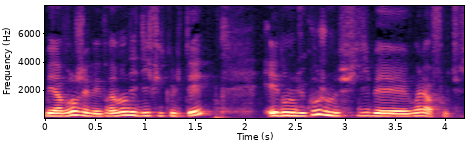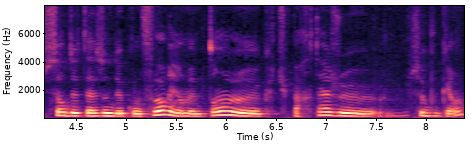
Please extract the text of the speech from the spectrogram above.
Mais avant, j'avais vraiment des difficultés. Et donc, du coup, je me suis dit, ben voilà, faut que tu sortes de ta zone de confort et en même temps euh, que tu partages euh, ce bouquin.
